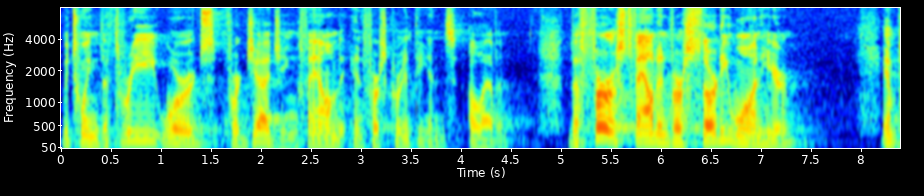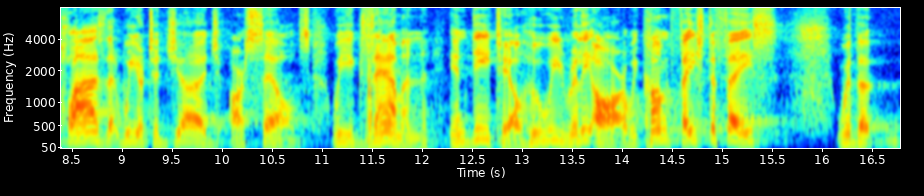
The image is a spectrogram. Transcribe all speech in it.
between the three words for judging found in 1 Corinthians 11. The first, found in verse 31 here, implies that we are to judge ourselves. We examine in detail who we really are. We come face to face with the,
